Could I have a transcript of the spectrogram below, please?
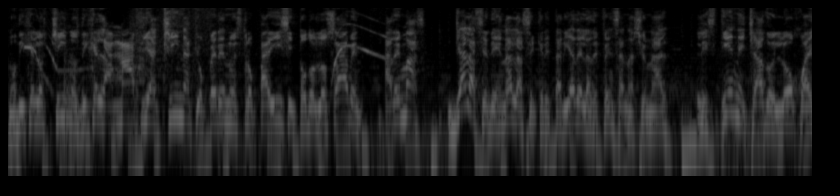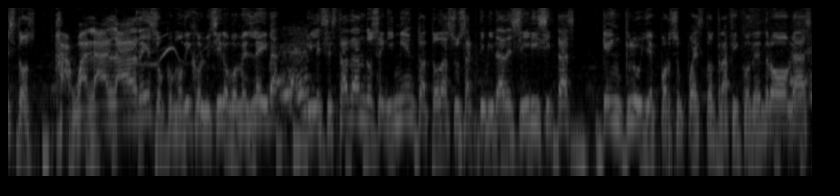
No dije los chinos, dije la mafia china que opera en nuestro país y todos lo saben. Además, ya la Sedena, la Secretaría de la Defensa Nacional, les tiene echado el ojo a estos jagualalares, o como dijo Luisiro Gómez Leiva, y les está dando seguimiento a todas sus actividades ilícitas que incluye, por supuesto, tráfico de drogas,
